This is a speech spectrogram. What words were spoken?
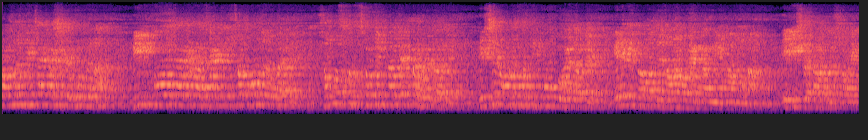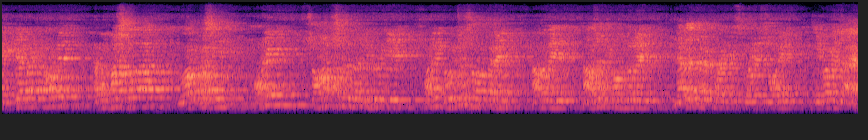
অর্থনৈতিক চাকা সেটা ঘটবে না। মিল কল চাকরা চাকরি সব বন্ধ সমস্ত বেকার হয়ে যাবে। দেশের অর্থনৈতিক পঙ্গ হয়ে যাবে। এটা কিন্তু আমাদের জনগণের কারণে কামনা। এই বিষয়টা আমাদের সবাইকে খেয়াল রাখতে হবে এবং মাসাল্লাহ অনেক সহনশীলতার ভিতর দিয়ে অনেক ধৈর্য সহকারে আমাদের রাজনৈতিক অন্দরে যারা এভাবে যায়।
